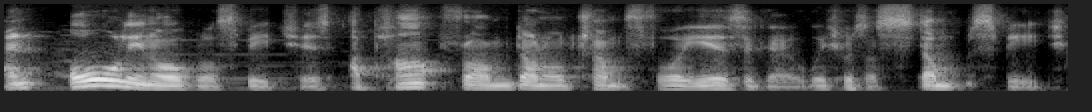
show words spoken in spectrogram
And all inaugural speeches, apart from Donald Trump's four years ago, which was a stump speech,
